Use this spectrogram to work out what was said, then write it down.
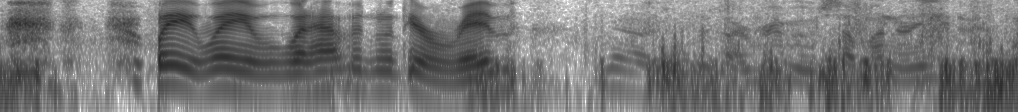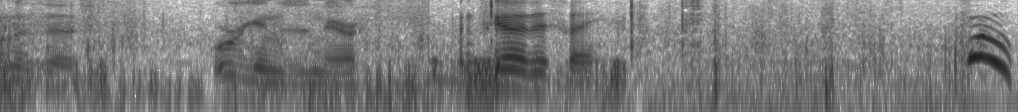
hospital. wait, wait, what happened with your rib? No, my rib was something underneath it, one of the organs in there. Let's go this way. Woo!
